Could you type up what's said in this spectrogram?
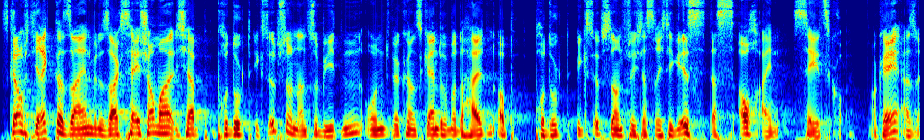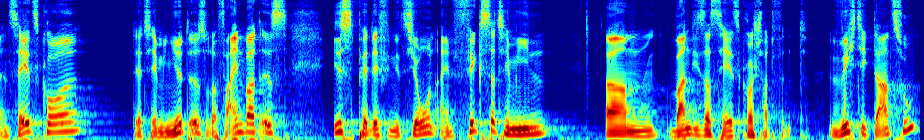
Es kann auch direkter sein, wenn du sagst, hey, schau mal, ich habe Produkt XY anzubieten und wir können uns gerne darüber unterhalten, ob Produkt XY für dich das Richtige ist. Das ist auch ein Sales Call. Okay? Also ein Sales Call, der terminiert ist oder vereinbart ist, ist per Definition ein fixer Termin, ähm, wann dieser Sales Call stattfindet. Wichtig dazu,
